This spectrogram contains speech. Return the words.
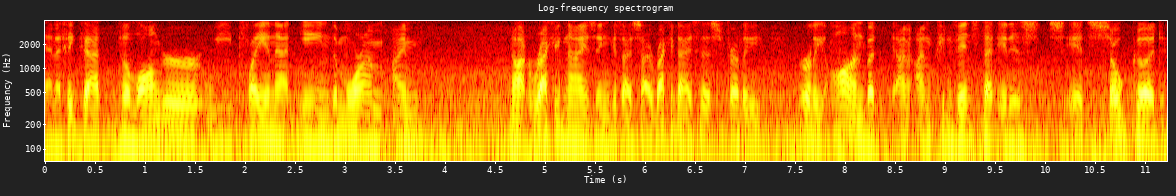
and I think that the longer we play in that game, the more I'm I'm not recognizing because I, I recognize this fairly early on, but I'm, I'm, convinced that it is it's so good,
